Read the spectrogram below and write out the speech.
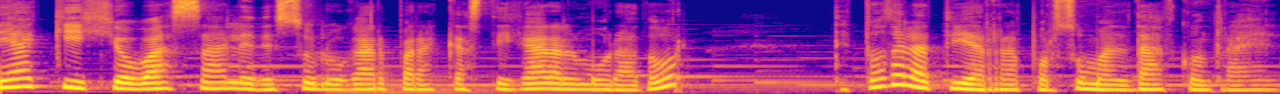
He aquí Jehová sale de su lugar para castigar al morador de toda la tierra por su maldad contra él,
